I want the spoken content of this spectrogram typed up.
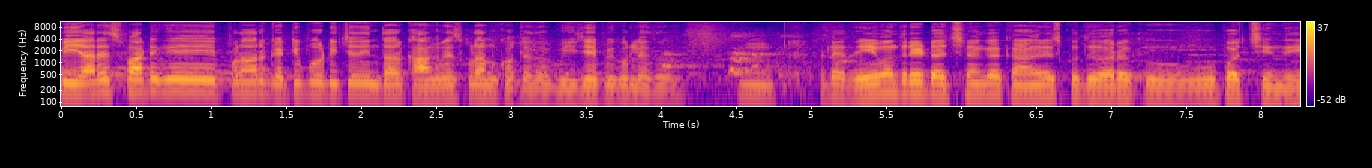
బీఆర్ఎస్ పార్టీకి ఇప్పటివరకు గట్టి పోటీ ఇచ్చేది ఇంతవరకు కాంగ్రెస్ కూడా అనుకోవట్లేదు బీజేపీ కూడా లేదు. అంటే రేవంత్ రెడ్డి వచ్చినాక కాంగ్రెస్ కొద్ది వరకు ఊపు వచ్చింది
